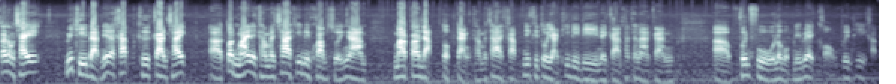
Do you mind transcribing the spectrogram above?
ก็ต้องใช้วิธีแบบนี้แหละครับ คือการใช้ต้นไม้ในธรรมชาติที่มีความสวยงาม มาประดับตกแต่งธรรมชาติครับ นี่คือตัวอย่างที่ดีๆ ในการพัฒนาการฟื้นฟูระบบนิเวศของพื้นที่ครับ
